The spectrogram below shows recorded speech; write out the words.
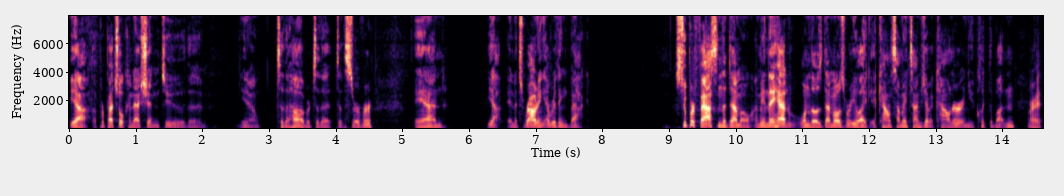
Yeah, a perpetual connection to the, you know, to the hub or to the to the server, and yeah, and it's routing everything back. Super fast in the demo. I mean, they had one of those demos where you like it counts how many times you have a counter and you click the button, Right.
